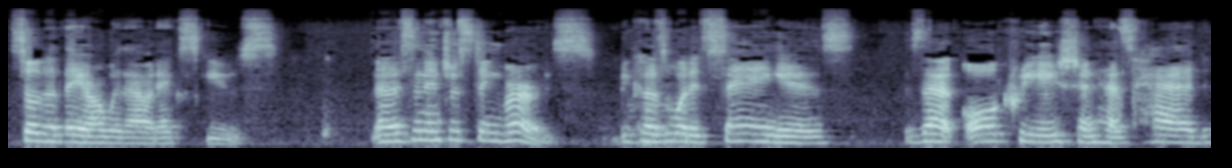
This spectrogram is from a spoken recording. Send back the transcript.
so that they are without excuse. Now, it's an interesting verse because what it's saying is, is that all creation has had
